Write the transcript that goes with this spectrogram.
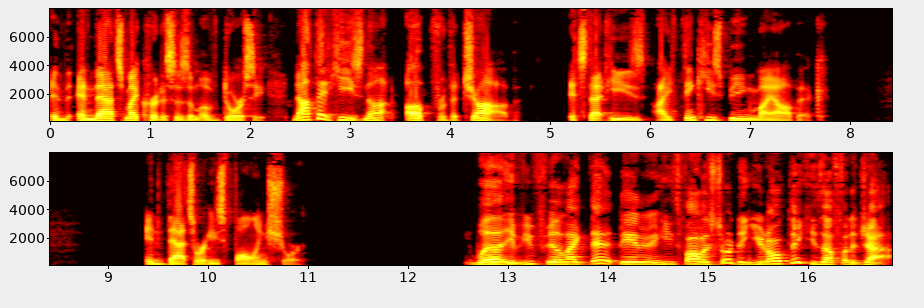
And, and that's my criticism of Dorsey. Not that he's not up for the job, it's that he's, I think he's being myopic. And that's where he's falling short. Well, if you feel like that, then he's falling short, then you don't think he's up for the job.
